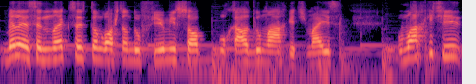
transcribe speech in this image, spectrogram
beleza, não é que vocês estão gostando do filme só por causa do marketing, mas o marketing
